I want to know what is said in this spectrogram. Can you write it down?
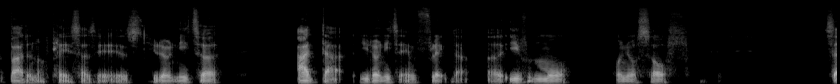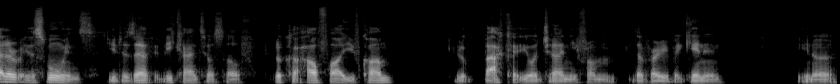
a bad enough place as it is. You don't need to add that. You don't need to inflict that uh, even more on yourself. Celebrate the small wins. You deserve it. Be kind to yourself. Look at how far you've come. Look back at your journey from the very beginning, you know,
